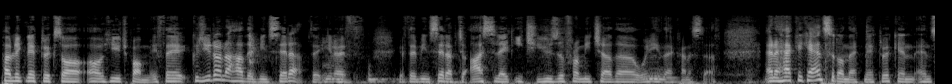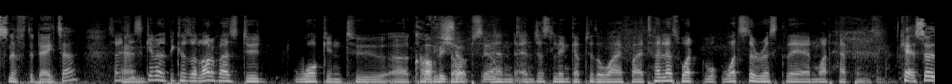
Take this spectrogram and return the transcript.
public networks are, are a huge problem if they because you don't know how they've been set up. That you know if if they've been set up to isolate each user from each other or any of that kind of stuff, and a hacker can sit on that network and, and sniff the data. So just give us because a lot of us do walk into uh, coffee, Coffee shops, shops, yeah. and, and just link up to the Wi-Fi. Tell us what what's the risk there and what happens. Okay, so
